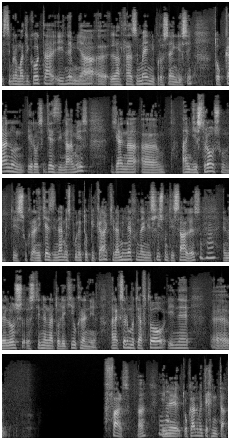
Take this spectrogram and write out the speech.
στην πραγματικότητα είναι μια ε, λανθασμένη προσέγγιση. Το κάνουν οι ρωσικές δυνάμεις για να ε, αγκιστρώσουν τις ουκρανικές δυνάμεις που είναι τοπικά και να μην έρθουν να ενισχύσουν τις άλλες εντελώς στην Ανατολική Ουκρανία. Αλλά ξέρουμε ότι αυτό είναι ε, φάρς. α. Είναι, το κάνουμε τεχνητά.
